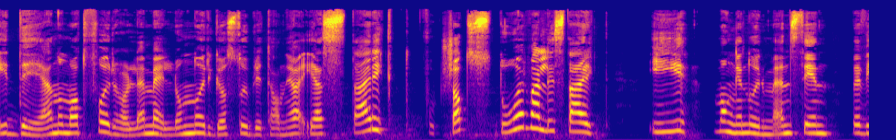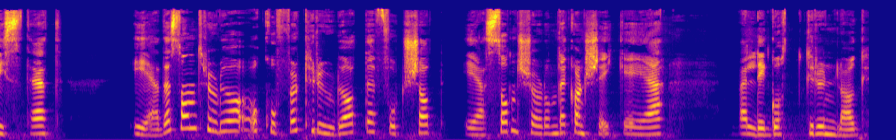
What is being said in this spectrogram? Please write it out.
ideen om at forholdet mellom Norge og Storbritannia er sterkt, fortsatt står veldig sterkt i mange nordmenn sin bevissthet. Er det sånn, tror du, og hvorfor tror du at det fortsatt er sånn, sjøl om det kanskje ikke er veldig godt grunnlag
